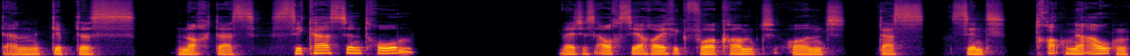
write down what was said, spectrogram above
Dann gibt es noch das Sicker-Syndrom, welches auch sehr häufig vorkommt und das sind trockene Augen.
